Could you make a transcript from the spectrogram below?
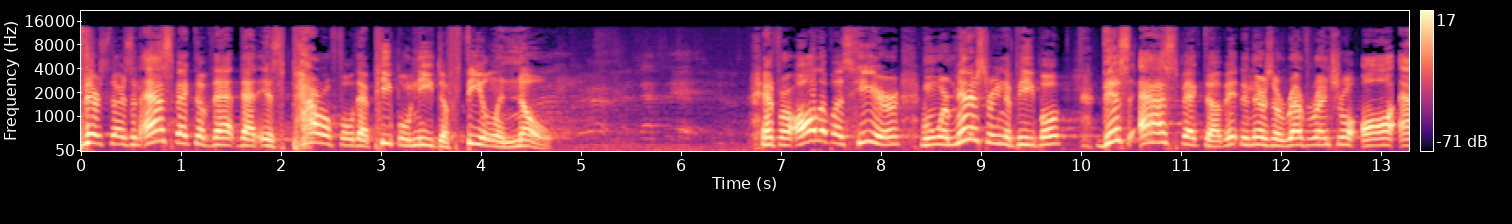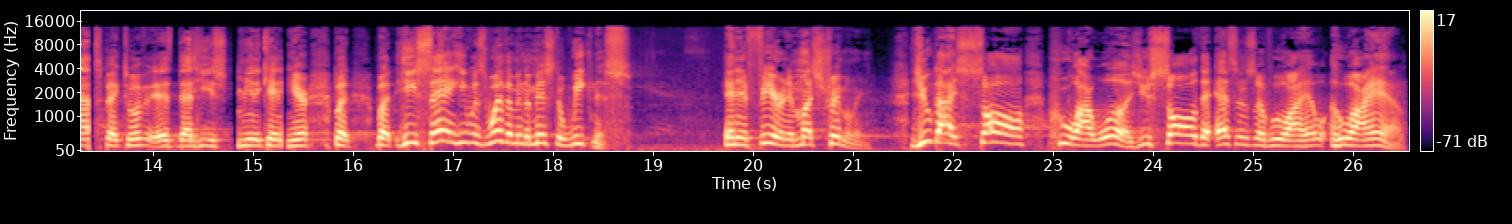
There's, there's an aspect of that that is powerful that people need to feel and know. And for all of us here, when we're ministering to people, this aspect of it, and there's a reverential awe aspect to it that he's communicating here, but, but he's saying he was with them in the midst of weakness and in fear and in much trembling. You guys saw who I was. You saw the essence of who I, who I am.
